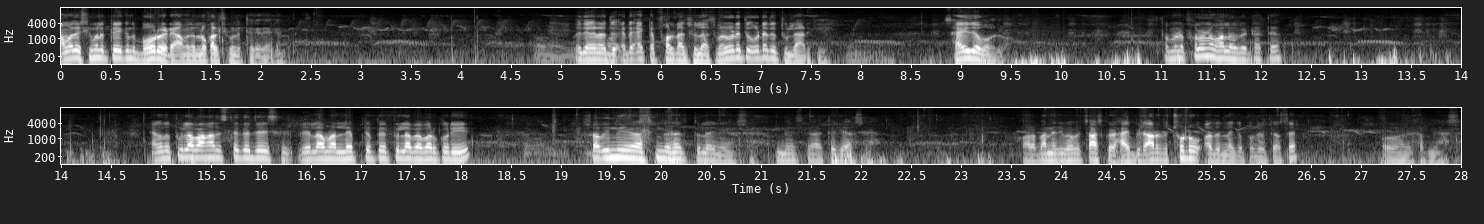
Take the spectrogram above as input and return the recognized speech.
আমাদের শিমুলের থেকে কিন্তু বড় এটা আমাদের লোকাল শিমুলের থেকে দেখেন। ওই দেখেন এটা একটা ফলটা ঝুলে আছে মানে ওটাতে ওটাতে তুলা আর কি। সাইজও বড়। তো মানে ফলনও ভালো হবে এটাতে। এখন তো তুলা বাংলাদেশ থেকে যে যেগুলো আমরা লেপ টেপে তুলা ব্যবহার করি সব ইন্ডিয়া ইন্ডিয়া তুলাই নিয়ে আসে ইন্ডিয়া থেকে আসে। আর বাণিজ্যিকভাবে চাষ করে হাইব্রিড আরও ছোটো ওদের নাকি প্রজাতি আছে। ওখানে সব নিয়ে আসে।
